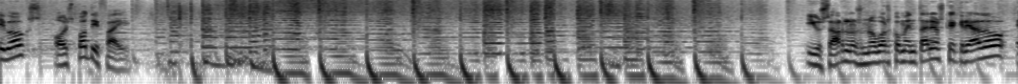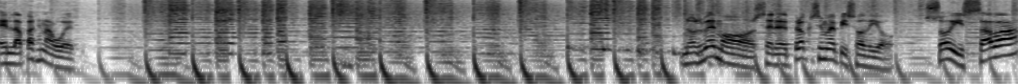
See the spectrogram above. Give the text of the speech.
iBox o Spotify. y usar los nuevos comentarios que he creado en la página web. Nos vemos en el próximo episodio. Soy Saba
